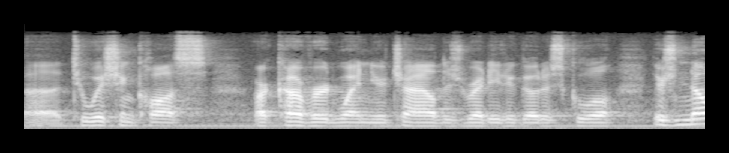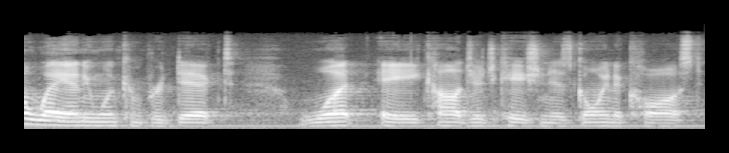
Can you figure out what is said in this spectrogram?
uh, tuition costs are covered when your child is ready to go to school." There's no way anyone can predict what a college education is going to cost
